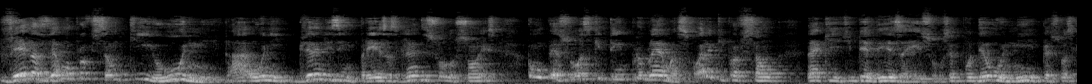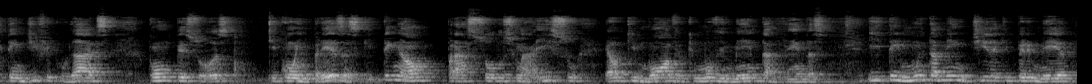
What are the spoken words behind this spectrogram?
Vendas é uma profissão que une, tá? Une grandes empresas, grandes soluções com pessoas que têm problemas. Olha que profissão, né? Que, que beleza isso. Você poder unir pessoas que têm dificuldades com pessoas que com empresas que têm algo para solucionar. Isso é o que move, o que movimenta vendas. E tem muita mentira que permeia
